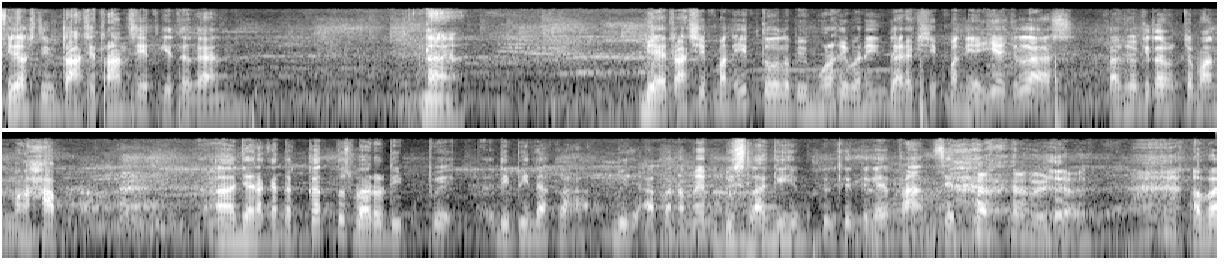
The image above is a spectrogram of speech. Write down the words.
Jadi harus di transit transit gitu kan. Nah, biaya transshipment itu lebih murah dibanding direct shipment ya iya jelas. Kalau kita cuma menghap eh, jaraknya dekat terus baru dipi- dipindah ke apa namanya bis lagi gitu kayak transit apa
